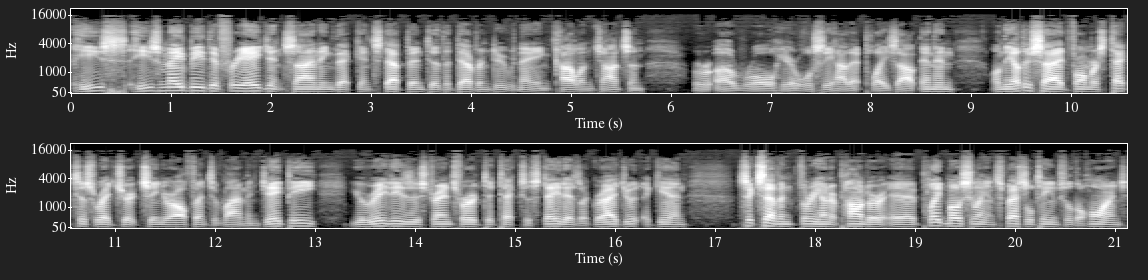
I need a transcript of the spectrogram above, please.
he's he's maybe the free agent signing that can step into the Devin Duvernay and Collin Johnson uh, role here. We'll see how that plays out. And then on the other side, former Texas redshirt senior offensive lineman J.P. Urquidez is transferred to Texas State as a graduate. Again, 6'7", 300 pounder. Uh, played mostly in special teams for the Horns.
